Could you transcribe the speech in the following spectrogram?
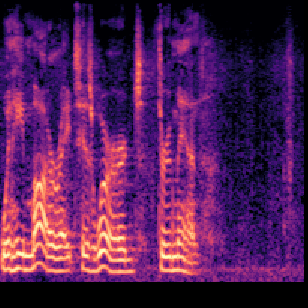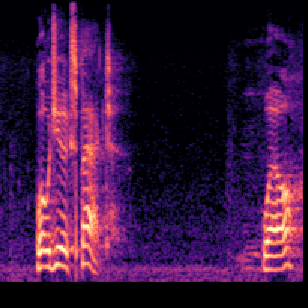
when He moderates His words through men? What would you expect? Well,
